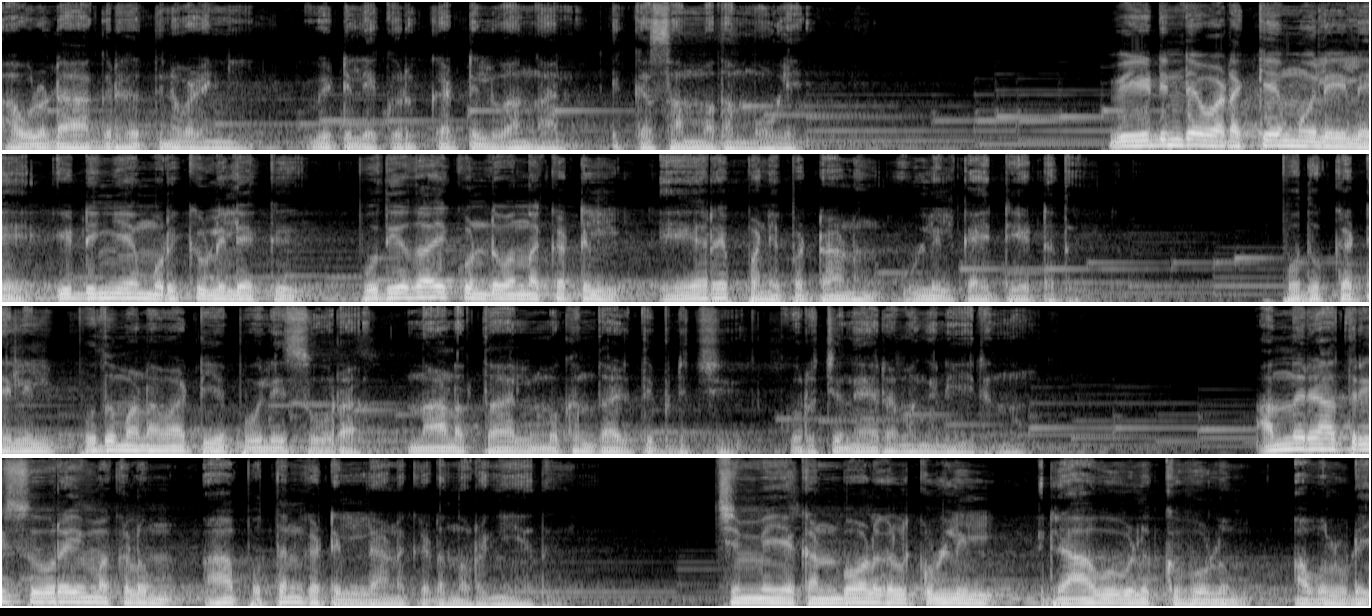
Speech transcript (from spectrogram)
അവളുടെ ആഗ്രഹത്തിന് വഴങ്ങി വീട്ടിലേക്കൊരു കട്ടിൽ വാങ്ങാൻ ഇക്ക സമ്മതം മൂളി. വീടിന്റെ വടക്കേ മൂലയിലെ ഇടുങ്ങിയ മുറിക്കുള്ളിലേക്ക് പുതിയതായി കൊണ്ടുവന്ന കട്ടിൽ ഏറെ പണിപ്പെട്ടാണ് ഉള്ളിൽ കയറ്റിയിട്ടത്. പുതുക്കട്ടിലിൽ പുതുമണവാട്ടിയെ പോലെ സൂറ നാണത്താൽ മുഖം താഴ്ത്തി പിടിച്ച് കുറച്ചു നേരം അങ്ങനെയിരുന്നു അന്ന് രാത്രി സൂറയും മക്കളും ആ പുത്തൻ കട്ടിലിലാണ് കിടന്നുറങ്ങിയത്. ചിമ്മയ കൺബോളുകൾക്കുള്ളിൽ രാവു വെളുക്കുപോളും അവളുടെ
